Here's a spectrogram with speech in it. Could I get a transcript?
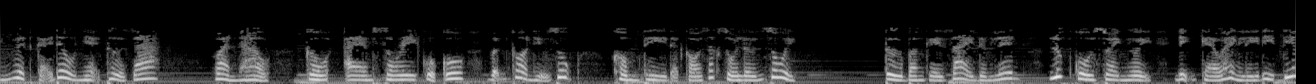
Ánh Nguyệt cãi đầu nhẹ thở ra. Hoàn hảo, câu I am sorry của cô vẫn còn hữu dụng, không thì đã có rắc rối lớn rồi. Từ băng ghế dài đứng lên, lúc cô xoay người, định kéo hành lý đi tiếp,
